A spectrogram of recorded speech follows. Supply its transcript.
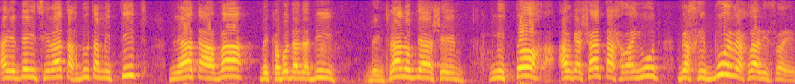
על ידי יצירת אחדות אמיתית, מלאת אהבה וכבוד הדדי בין כלל עובדי השם, מתוך הרגשת אחריות וחיבור לכלל ישראל.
